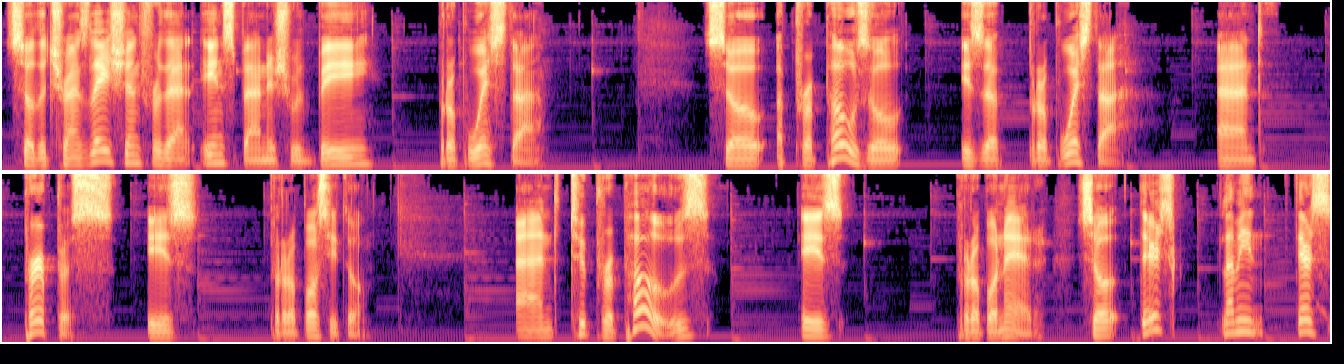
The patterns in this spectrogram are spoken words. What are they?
So the translation for that in Spanish would be propuesta. So a proposal is a propuesta, and purpose is propósito. And to propose is proponer. So there's, I mean, there's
